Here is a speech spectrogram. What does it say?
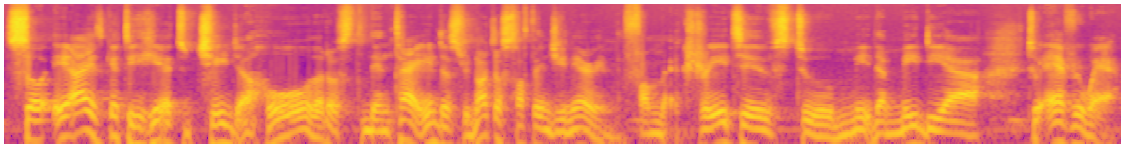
So AI is getting here to change a whole lot of the entire industry, not just software engineering, from creatives to me, the media to everywhere.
